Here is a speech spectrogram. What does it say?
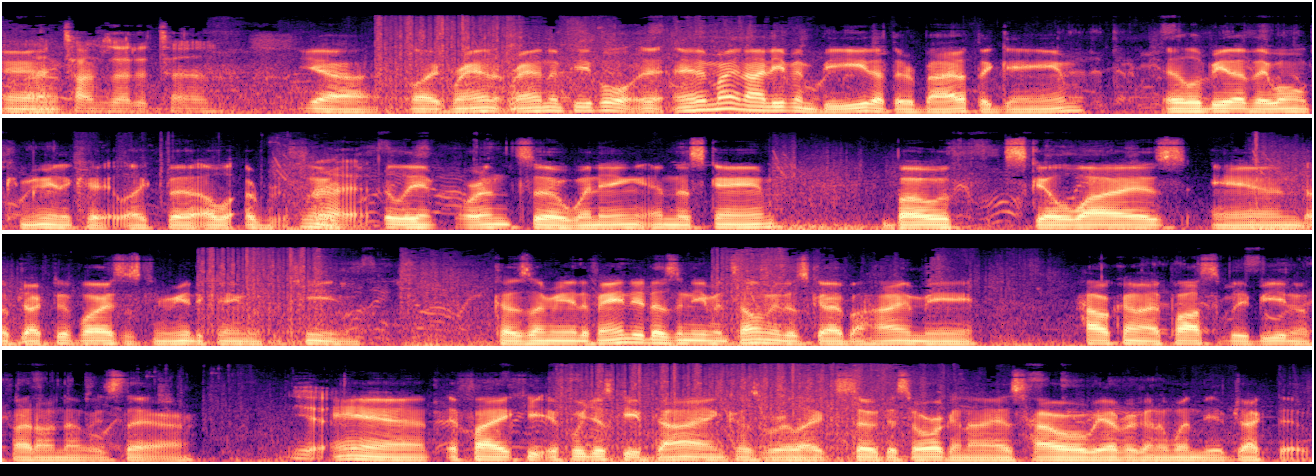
nine and times out of ten. Yeah, like ran, random people, and it might not even be that they're bad at the game. It'll be that they won't communicate. Like the uh, a- Right. really important to winning in this game, both skill wise and objective wise, is communicating with the team. Because I mean, if Andy doesn't even tell me this guy behind me, how can I possibly beat him if I don't know he's there? Yeah. And if I keep, if we just keep dying because we're like so disorganized, how are we ever going to win the objective?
